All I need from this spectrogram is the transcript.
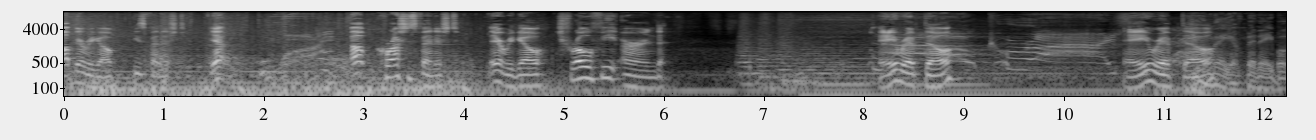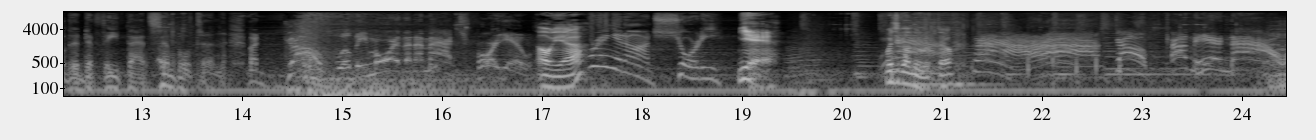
Oh, there we go. He's finished. Yep. Oh, Crush is finished. There we go. Trophy earned. Hey, Ripto. Oh, Hey, You may have been able to defeat that simpleton, but Gulp will be more than a match for you. Oh, yeah? Bring it on, Shorty. Yeah. What you gonna do, Ripto? Ah, Gulp, come here now!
